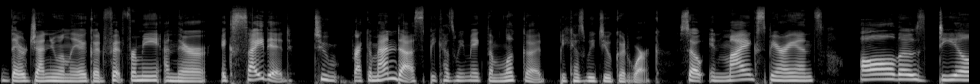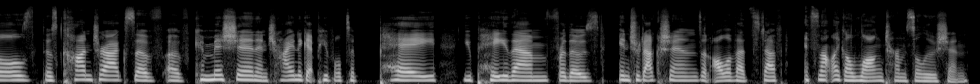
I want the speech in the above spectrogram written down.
they're genuinely a good fit for me and they're excited to recommend us because we make them look good, because we do good work. So, in my experience, all those deals, those contracts of, of commission and trying to get people to pay, you pay them for those introductions and all of that stuff, it's not like a long term solution.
